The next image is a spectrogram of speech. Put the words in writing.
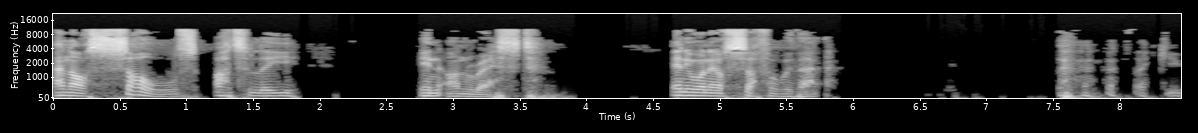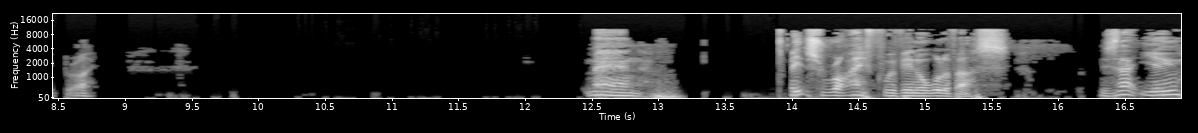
and our souls utterly in unrest. Anyone else suffer with that? Thank you, Brian. Man, it's rife within all of us. Is that you?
